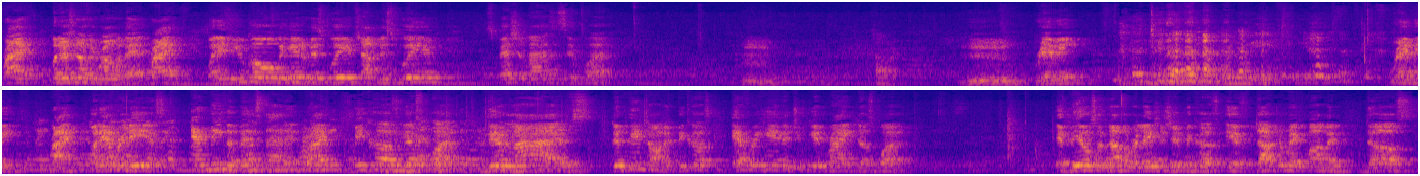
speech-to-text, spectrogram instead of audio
Right? But there's nothing wrong with that, right? But if you go over here to Miss Williams' shop, Miss Williams specializes in what? Hmm. Color. Hmm. Remy. Remy, right? Whatever it is, and be the best at it, right? Because guess what? Their lives depend on it. Because every hand that you get right does what? It builds another relationship. Because if Dr. McMullen does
